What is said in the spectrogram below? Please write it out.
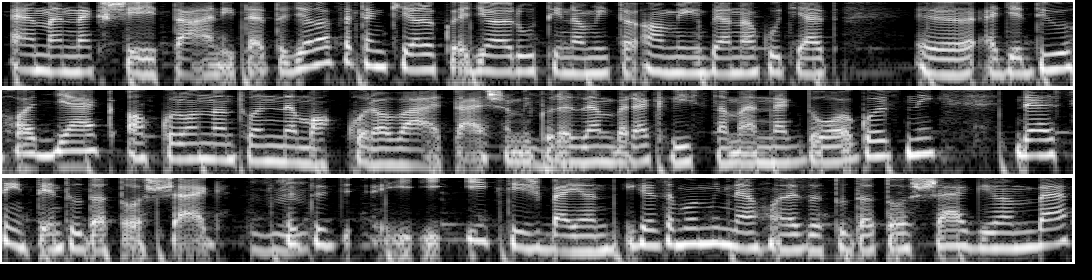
elmennek sétálni. Tehát, hogy alapvetően kialakul egy olyan rutin, amit, amiben a kutyát egyedül hagyják, akkor onnantól nem akkora váltás, amikor az emberek visszamennek dolgozni, de ez szintén tudatosság. Uh-huh. Tehát, hogy itt is bejön. Igazából mindenhol ez a tudatosság jön be,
